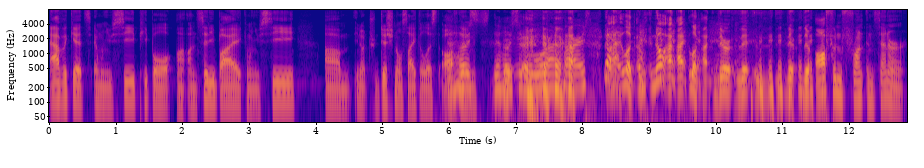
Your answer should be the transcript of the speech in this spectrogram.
advocates and when you see people on, on Citi Bike and when you see um, you know traditional cyclists The often hosts, the hosts of the war on cars. no, Yeah. I, look, I mean, no, I, I look. I, they're, they're they're they're often front and center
